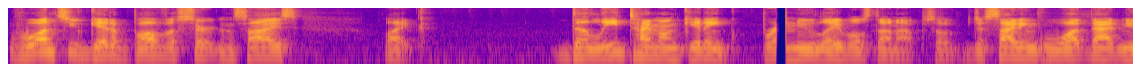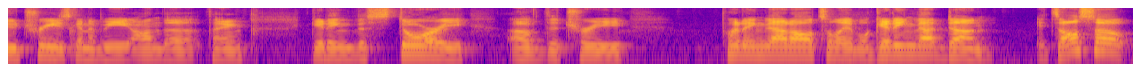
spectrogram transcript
once you get above a certain size, like the lead time on getting brand new labels done up. So deciding what that new tree is going to be on the thing, getting the story of the tree, putting that all to label, getting that done. It's also,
